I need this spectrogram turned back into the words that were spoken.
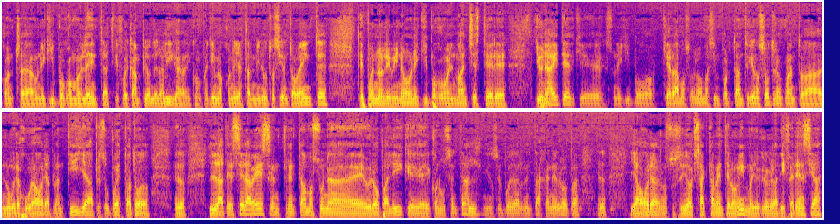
contra un equipo como el Eintracht, que fue campeón de la liga, y competimos con ella hasta el minuto 120. Después nos eliminó un equipo como el Manchester eh, United, que es un equipo, queramos o no, más importante que nosotros en cuanto a número de jugadores, a plantilla, a presupuesto, a todo. La tercera vez enfrentamos una Europa League eh, con un central, y no se puede dar ventaja en Europa. Y ahora nos sucedió exactamente lo mismo. Yo creo que las diferencias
